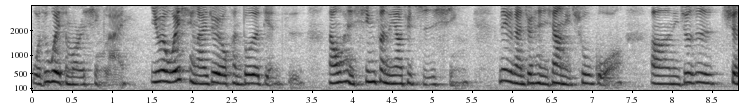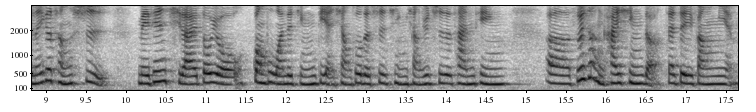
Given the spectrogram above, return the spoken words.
我是为什么而醒来，因为我一醒来就有很多的点子，然后我很兴奋的要去执行，那个感觉很像你出国。呃，你就是选了一个城市，每天起来都有逛不完的景点、想做的事情、想去吃的餐厅，呃，所以是很开心的在这一方面。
